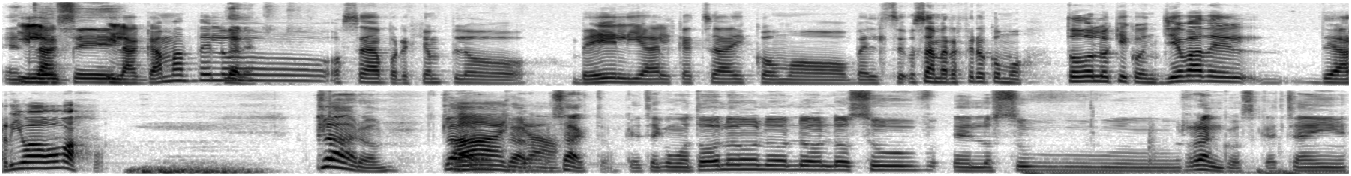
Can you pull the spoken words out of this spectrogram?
y, la- Entonces, y las gamas de los. dale. O sea, por ejemplo, Belial, ¿cachai? Como Belze- O sea, me refiero como todo lo que conlleva del- de arriba o abajo. Claro, claro, Ah, claro, ya. exacto. ¿Cachai? Como todos los, los, los sub, eh, los subrangos, ¿cachai?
